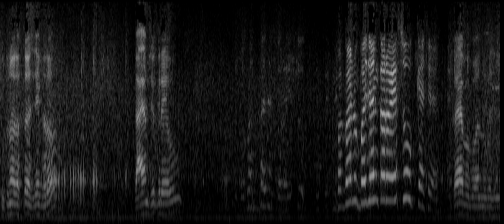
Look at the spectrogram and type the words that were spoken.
સુખનો રસ્તો હશે ખરો? કાયમ સુખ રહે એવું ભગવાનનું ભજન કરો એ સુખ કે છે? કયા ભગવાનનું ભજન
